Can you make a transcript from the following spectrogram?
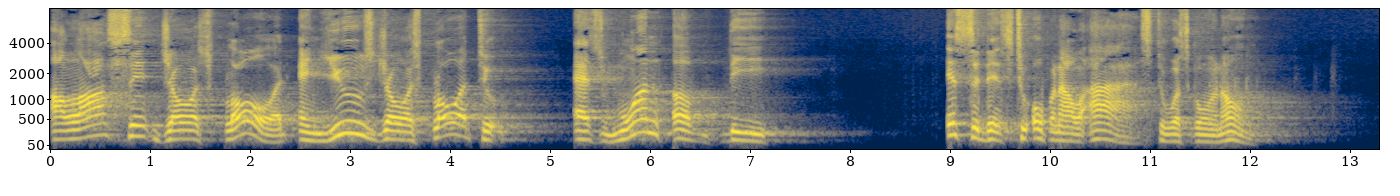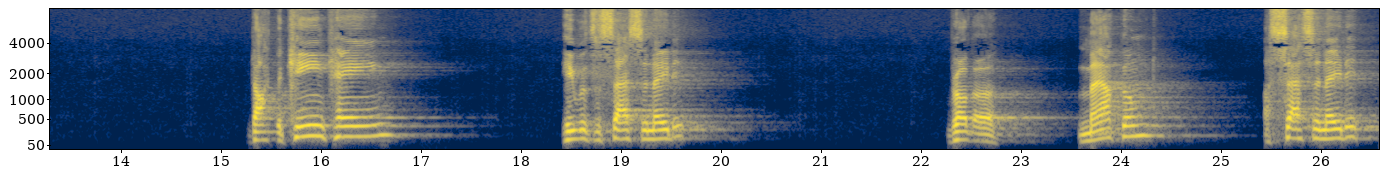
Allah sent George Floyd and used George Floyd to as one of the incidents to open our eyes to what's going on. Dr. King came, he was assassinated. Brother Malcolm assassinated.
